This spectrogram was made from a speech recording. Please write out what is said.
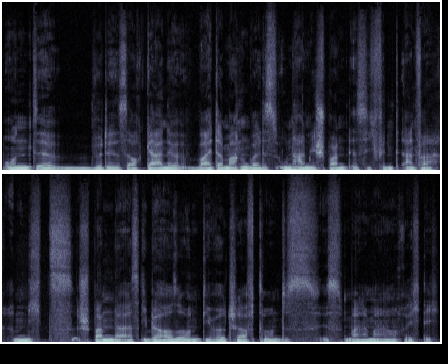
und äh, würde es auch gerne weitermachen, weil das unheimlich spannend ist. Ich finde einfach nichts spannender als die Börse und die Wirtschaft und das ist meiner Meinung nach richtig.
